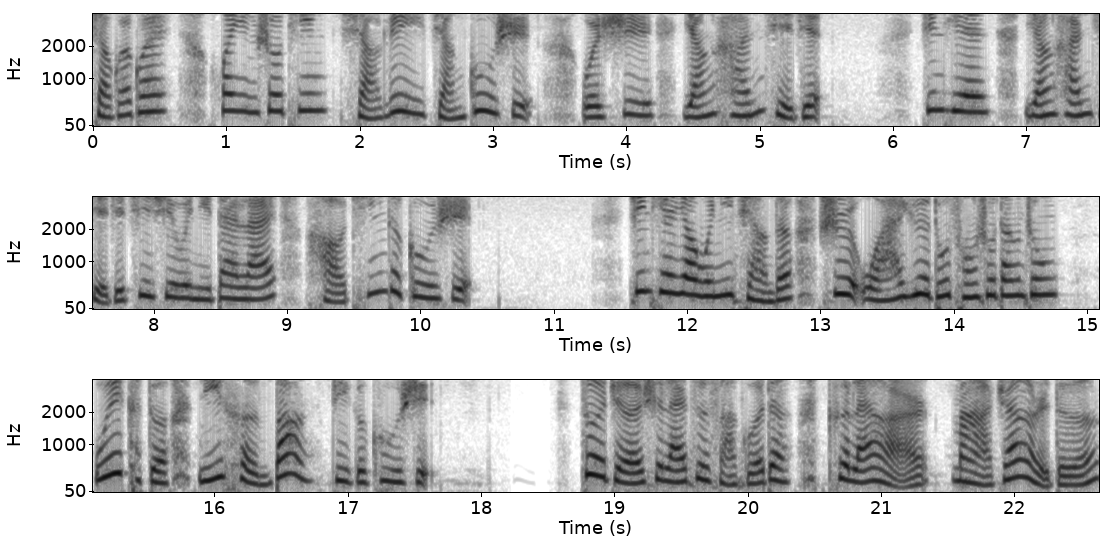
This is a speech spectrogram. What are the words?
小乖乖，欢迎收听小丽讲故事。我是杨涵姐姐，今天杨涵姐姐继续为你带来好听的故事。今天要为你讲的是我爱阅读丛书当中《维克多，你很棒》这个故事。作者是来自法国的克莱尔·马扎尔德，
